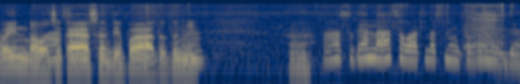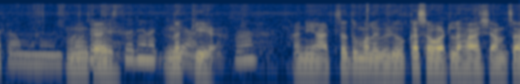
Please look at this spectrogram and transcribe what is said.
बहीण भावाचं काय असेल ते पहा आता तुम्ही. हा, असं त्यांना असं वाटलंच नाही का बहिणीला भेटावं म्हणून. मग पुढच्या काय? वेळेस तरी नक्की या. नक्की या. हा? आणि आजचा तुम्हाला व्हिडिओ कसा वाटला हा अशा आमचा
